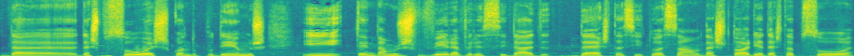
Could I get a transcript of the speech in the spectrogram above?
da, das pessoas quando podemos e tentamos ver a veracidade desta situação, da história desta pessoa.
